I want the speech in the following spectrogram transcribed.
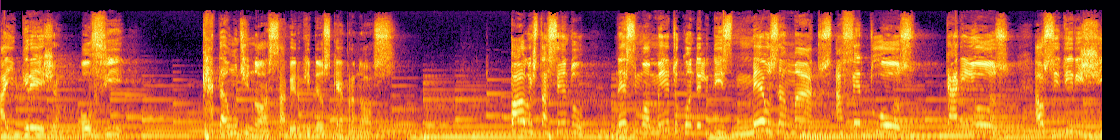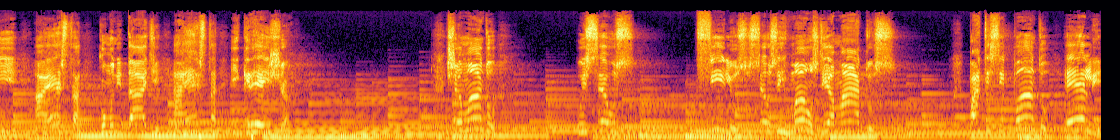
a igreja ouvir cada um de nós, saber o que Deus quer para nós. Paulo está sendo nesse momento quando ele diz meus amados, afetuoso, carinhoso, ao se dirigir a esta comunidade, a esta igreja, chamando os seus filhos, os seus irmãos de amados, participando ele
